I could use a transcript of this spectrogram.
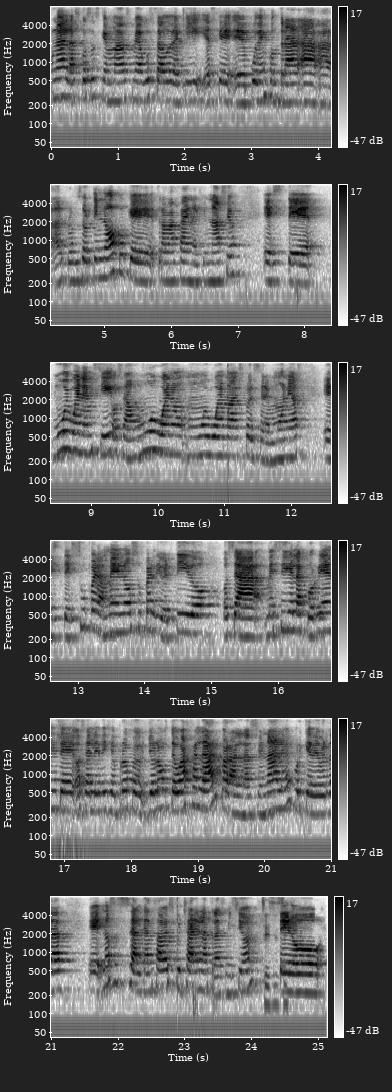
una de las cosas que más me ha gustado de aquí es que eh, pude encontrar a, a, al profesor Tinoco que trabaja en el gimnasio, este, muy buen MC, o sea, muy bueno, muy buen maestro de ceremonias este, súper ameno, súper divertido, o sea, me sigue la corriente, o sea, le dije, profe, yo lo, te voy a jalar para el nacional, ¿eh? porque de verdad, eh, no sé si se alcanzaba a escuchar en la transmisión, pero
